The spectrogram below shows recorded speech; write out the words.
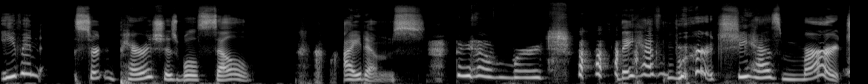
Even certain parishes will sell items. They have merch. They have merch. She has merch.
